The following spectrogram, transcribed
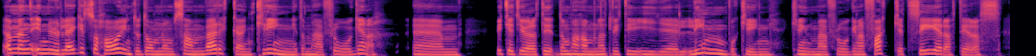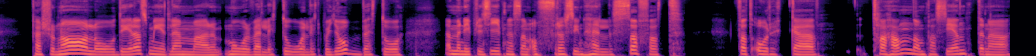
Ja, men I nuläget så har inte de någon samverkan kring de här frågorna. Um, vilket gör att det, de har hamnat lite i limbo kring, kring de här frågorna. Facket ser att deras personal och deras medlemmar mår väldigt dåligt på jobbet och ja, men i princip nästan offrar sin hälsa för att, för att orka ta hand om patienterna.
